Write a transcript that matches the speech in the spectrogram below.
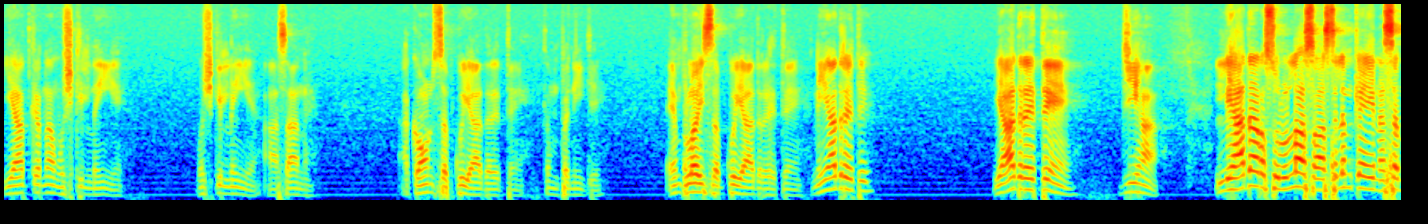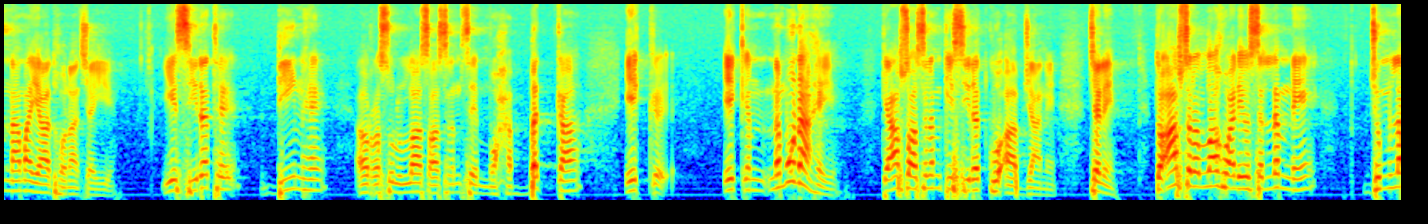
یاد کرنا مشکل نہیں ہے۔ مشکل نہیں ہے، آسان ہے۔ اکاؤنٹ سب کو یاد رہتے ہیں، کمپنی کے۔ امپلائی سب کو یاد رہتے ہیں۔ نہیں یاد رہتے؟ یاد رہتے ہیں۔ جی ہاں لہذا رسول اللہ صلی اللہ علیہ وسلم کا یہ نصب نامہ یاد ہونا چاہیے۔ یہ سیرت ہے، دین ہے اور رسول اللہ صلی اللہ علیہ وسلم سے محبت کا ایک ایک نمونہ ہے یہ کہ آپ صلی اللہ علیہ وسلم کی سیرت کو آپ جانیں۔ چلیں، تو آپ صلی اللہ علیہ وسلم نے جملہ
